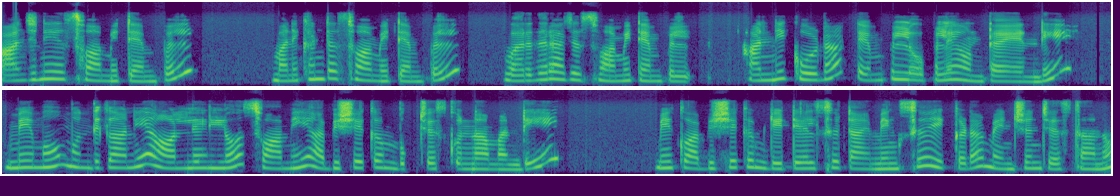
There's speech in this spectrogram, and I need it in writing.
Anjaneya Swamy temple Manikanta Swamy temple Varadaraja Swamy temple అన్నీ కూడా టెంపుల్ లోపలే ఉంటాయండి. మేము ముందుగానే ఆన్లైన్లో స్వామి అభిషేకం బుక్ చేసుకున్నామండి. మీకు అభిషేకం డీటెయిల్స్ టైమింగ్స్ ఇక్కడ మెన్షన్ చేస్తాను.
